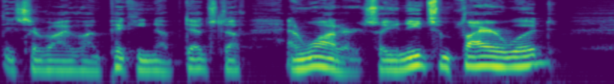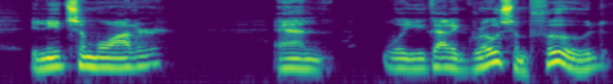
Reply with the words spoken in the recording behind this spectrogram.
they survive on picking up dead stuff and water. So you need some firewood, you need some water, and well, you got to grow some food.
